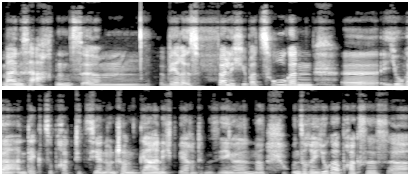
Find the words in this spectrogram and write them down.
meines Erachtens ähm, wäre es völlig überzogen, äh, Yoga an Deck zu praktizieren und schon gar nicht während dem Segeln. Ne? Unsere Yoga-Praxis äh,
